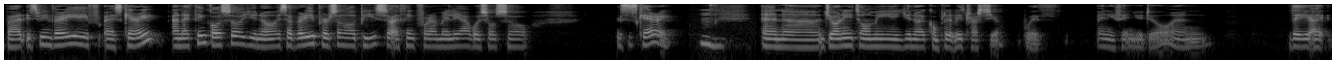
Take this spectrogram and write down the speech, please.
But it's been very uh, scary. And I think also, you know, it's a very personal piece. So I think for Amelia was also, it's scary. And uh, Johnny told me, you know, I completely trust you with anything you do. And they, I,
